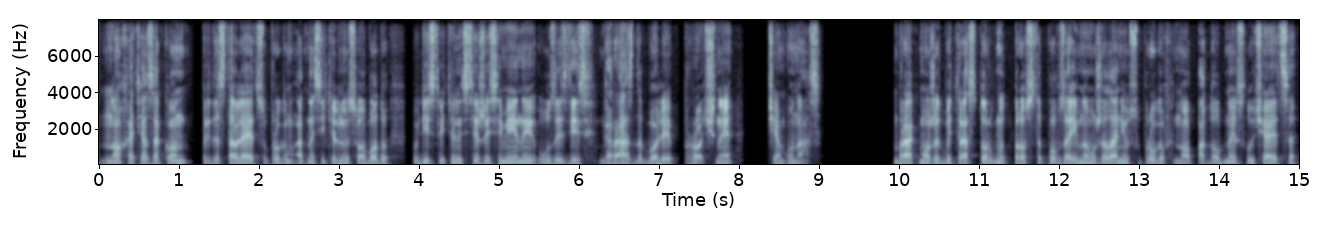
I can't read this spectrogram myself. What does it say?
Но хотя закон предоставляет супругам относительную свободу, в действительности же семейные узы здесь гораздо более прочные, чем у нас. Брак может быть расторгнут просто по взаимному желанию супругов, но подобное случается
